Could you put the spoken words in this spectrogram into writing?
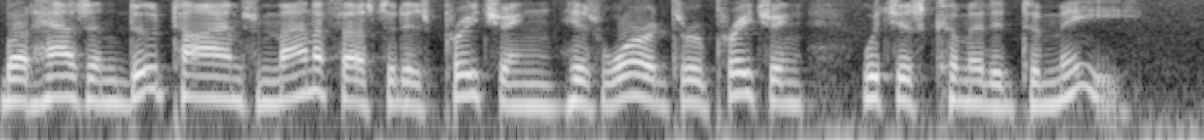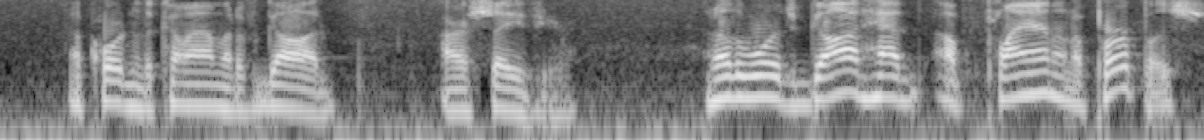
but has in due times manifested his preaching, his word through preaching, which is committed to me, according to the commandment of God, our Savior. In other words, God had a plan and a purpose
